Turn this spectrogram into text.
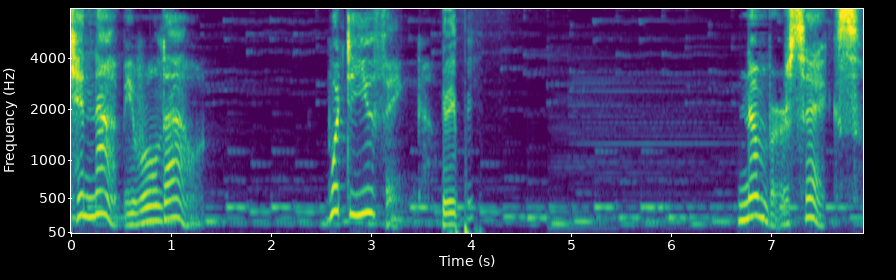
cannot be ruled out. What do you think? Creepy? Number 6.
